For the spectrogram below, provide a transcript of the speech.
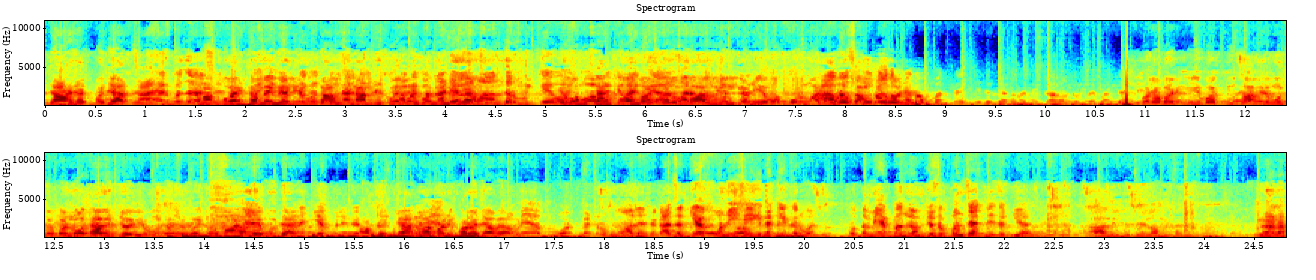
જાહેર બજાર છે. જાહેર બજાર એમાં કોઈ તમે કોઈ એવું ગામના નાગરિક કોઈ પણ તમે આપો. અંદર મૂકી એવો હુકમ આપણે મત કરો મારું એમ કે એવો કોમ વસ્તુ હુકમ કરવો તો બરોબર ઈ વસ્તુ થાવી હું તો પણ નો થાવી જ જોઈએ. હું તમને વૈષ્ણવ માણસ ભેગું જાય. આપણે ધ્યાન રાખવાની ફરજ આવે. અમે કોર્ટ મેટર શું હાલે છે? કે આ જગ્યા કોની છે એ નક્કી કરવાની? તો તમે એક બાજુ એમ કહેશો કે પંચાયતની જગ્યા છે. આ લીધે બેલા મૂક્યા ના. ના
